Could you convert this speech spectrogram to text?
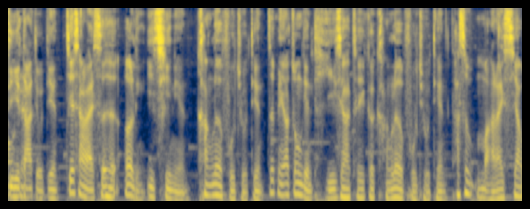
第一大酒店。接下来是二零一七年康乐福酒店，这边要重点提一下这个康乐福酒店，它是马来西亚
